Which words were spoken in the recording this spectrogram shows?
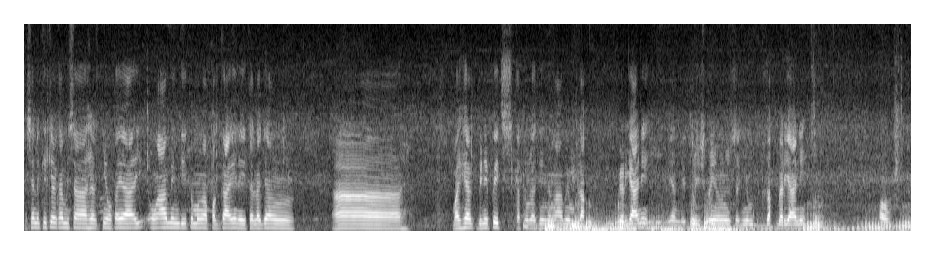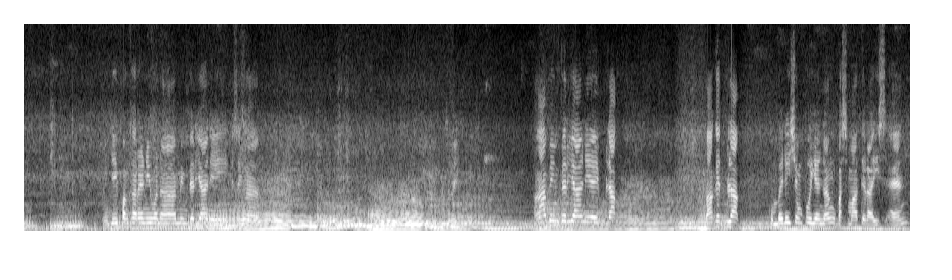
kasi nagkikare kami sa health nyo. Kaya yung amin dito mga pagkain ay talagang ah may health benefits. Katulad din ng aming black biryani. Yan, itulis ko yung, yung black biryani. Oh. Hindi pangkaraniwan na aming biryani kasi nga. Ang aming biryani ay black. Bakit black? Combination po yan ng basmati rice and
